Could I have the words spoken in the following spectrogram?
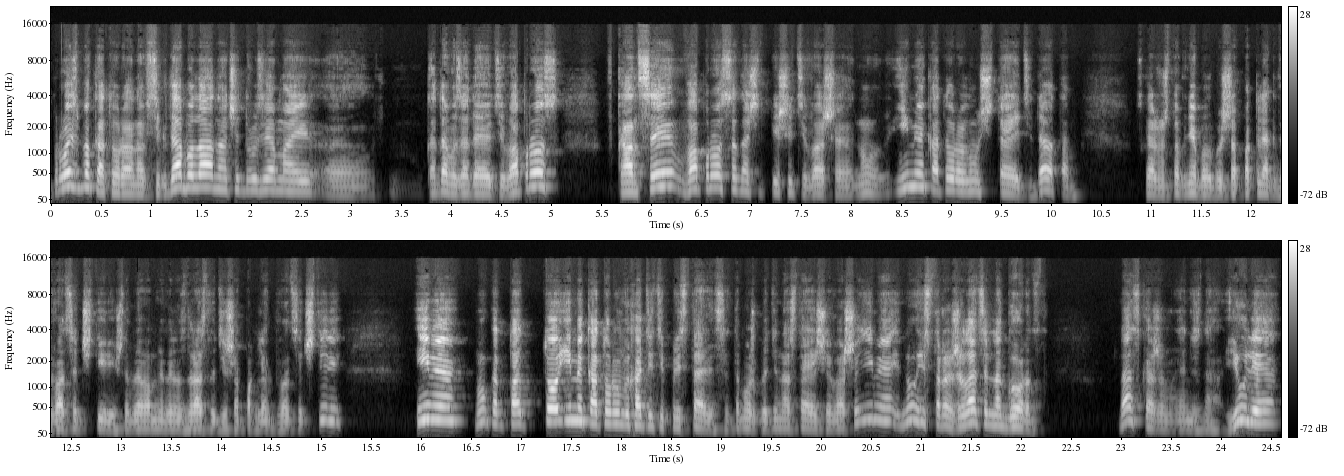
просьба, которая она всегда была, значит, друзья мои, э, когда вы задаете вопрос, в конце вопроса, значит, пишите ваше ну, имя, которое вы считаете, да, там, скажем, чтобы не было бы Шапокляк 24, чтобы я вам не говорил «Здравствуйте, Шапокляк 24», имя, ну, то, то имя, которым вы хотите представиться. Это может быть и настоящее ваше имя, ну и желательно город. Да, скажем, я не знаю, Юлия,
